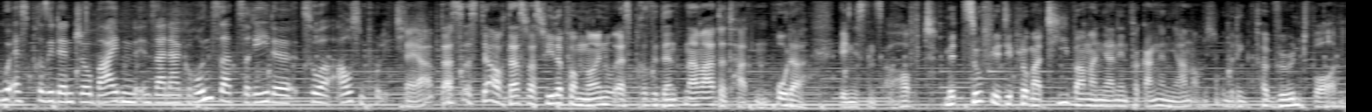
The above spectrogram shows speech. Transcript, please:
US-Präsident Joe Biden in seiner Grundsatzrede zur Außenpolitik. Ja, das ist ja auch das, was viele vom neuen US-Präsidenten erwartet hatten. Oder wenigstens erhofft. Mit zu viel Diplomatie war man ja in den vergangenen Jahren auch nicht unbedingt verwöhnt worden.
